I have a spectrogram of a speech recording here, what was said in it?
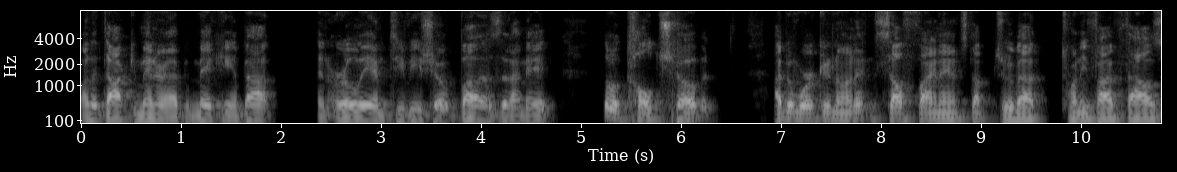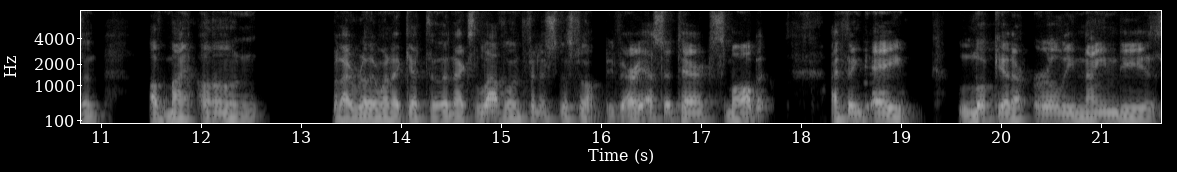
on a documentary I've been making about an early MTV show, Buzz, that I made. A little cult show, but I've been working on it and self-financed up to about 25,000 of my own. But I really want to get to the next level and finish this film. Be very esoteric, small, but I think a look at an early 90s,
